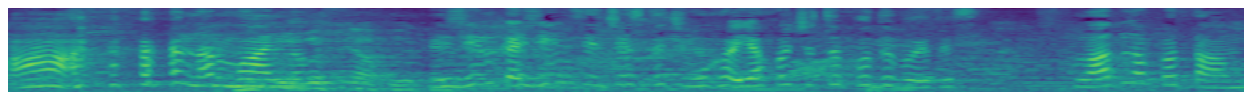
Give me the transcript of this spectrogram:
А, нормально. Засняти як. Жінка жінці чистить вуха, я хочу це подивитись. Ладно, котам.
